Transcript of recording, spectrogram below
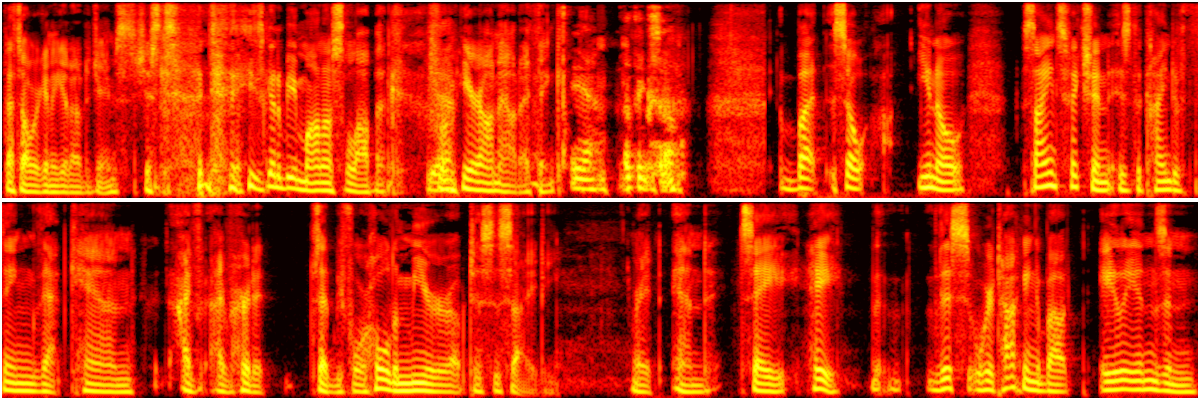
That's all we're going to get out of James. Just he's going to be monosyllabic from here on out, I think. Yeah, I think so. But so, you know, science fiction is the kind of thing that can, I've, I've heard it said before, hold a mirror up to society, right? And say, hey, this, we're talking about aliens and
